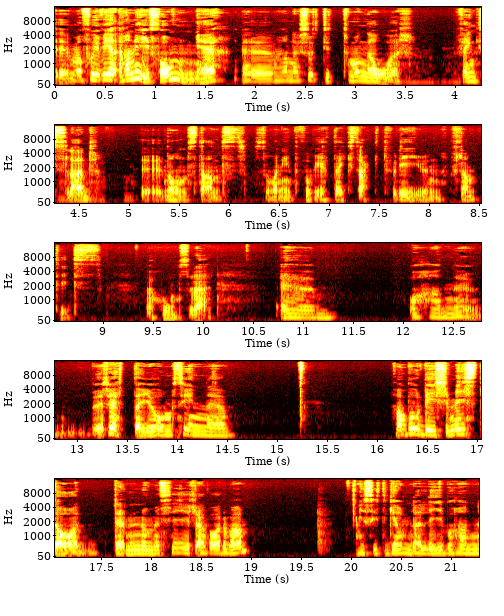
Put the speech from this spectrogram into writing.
Eh, man får ju veta, han är ju fånge. Eh, han har suttit många år fängslad eh, någonstans som man inte får veta exakt för det är ju en framtidsversion sådär. Ehm, och han berättar ju om sin han bodde i kemistaden nummer fyra var det va? i sitt gamla liv och han,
